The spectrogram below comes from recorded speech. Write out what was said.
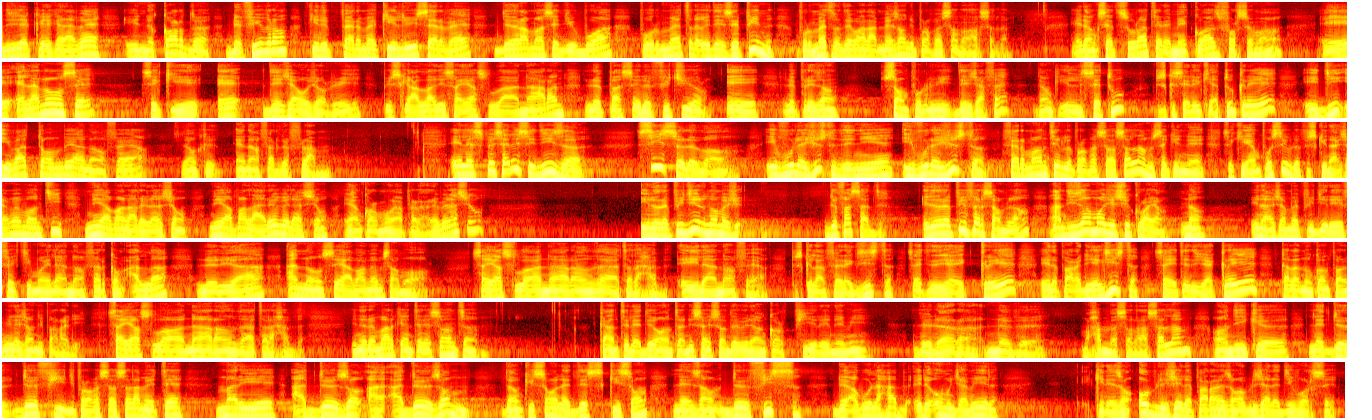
disait qu'elle avait une corde de fibres qui lui, permet, qui lui servait de ramasser du bois pour mettre, et des épines pour mettre devant la maison du professeur. Et donc cette sourate, elle est mécoise forcément, et elle annonçait ce qui est déjà aujourd'hui, puisque Allah dit naran, le passé, le futur et le présent sont pour lui déjà faits, donc il sait tout puisque c'est lui qui a tout créé, il dit il va tomber en enfer, donc un enfer de flammes. Et les spécialistes disent si seulement il voulait juste dénier, il voulait juste faire mentir le professeur ce qui, est, ce qui impossible, puisqu'il n'a jamais menti, ni avant la relation, ni avant la révélation, et encore moins après la révélation. Il aurait pu dire non, mais de façade. Il aurait pu faire semblant en disant moi je suis croyant. Non il n'a jamais pu dire effectivement il est en enfer comme Allah le lui a annoncé avant même sa mort. Et il est en enfer, puisque l'enfer existe, ça a été déjà créé, et le paradis existe, ça a été déjà créé, qu'Allah nous compte parmi les gens du paradis. Une remarque intéressante, quand les deux ont entendu ça, ils sont devenus encore pires ennemis de leur neveu. Mohammed sallallahu on dit que les deux, filles du prophète sallam étaient marié à deux hommes, à, deux hommes donc qui sont les, deux fils de Abu Lahab et de Umm Jamil, qui les ont obligés, les parents les ont obligés à les divorcer.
